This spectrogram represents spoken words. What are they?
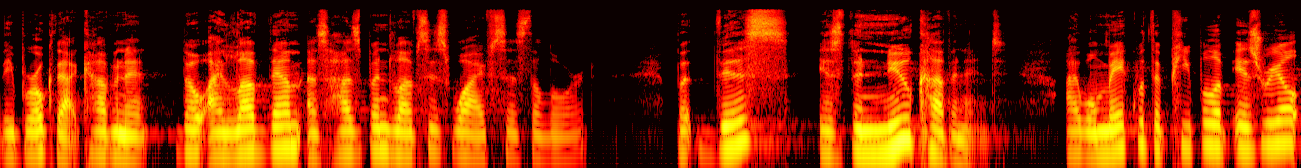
They broke that covenant, though I love them as husband loves his wife, says the Lord. But this is the new covenant I will make with the people of Israel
